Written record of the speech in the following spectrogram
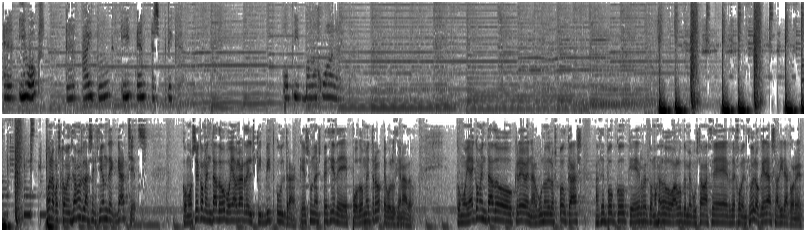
En Evox, en iTunes y en Spreaker. Poppy, vamos a jugar al iPad. Bueno, pues comenzamos la sección de gadgets. Como os he comentado, voy a hablar del Fitbit Ultra, que es una especie de podómetro evolucionado. Como ya he comentado, creo, en alguno de los podcasts, hace poco que he retomado algo que me gustaba hacer de jovenzuelo, que era salir a correr.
